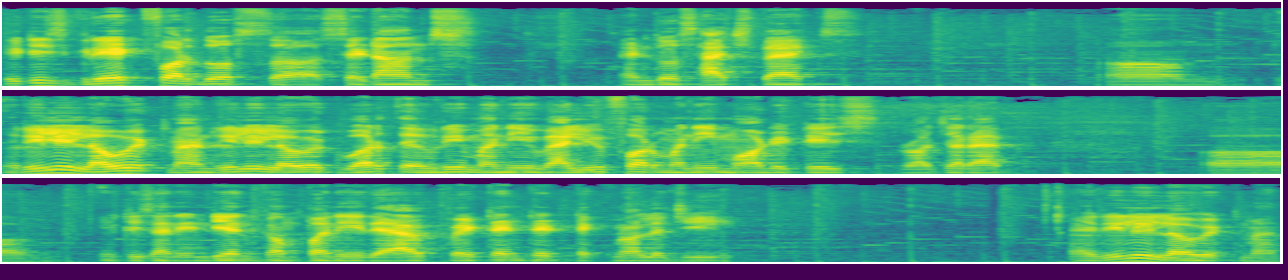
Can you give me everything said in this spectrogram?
It is great for those uh, sedans and those hatchbacks. Um, really love it man. Really love it. Worth every money. Value for money mod it is Roger AB. Uh, it is an indian company. They have patented technology. I really love it man.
